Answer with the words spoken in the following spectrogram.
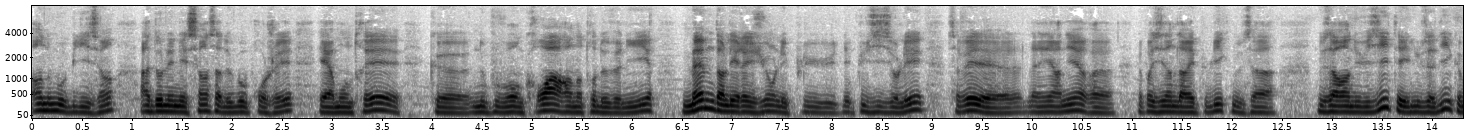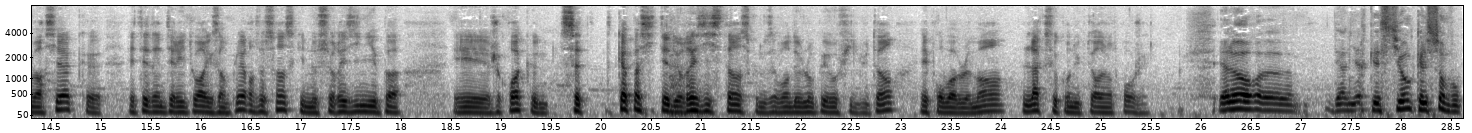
en nous mobilisant, à donner naissance à de beaux projets et à montrer que nous pouvons croire en notre devenir, même dans les régions les plus, isolées. Vous savez, euh, l'année dernière, euh, le président de la République nous a, nous a rendu visite et il nous a dit que Marciac euh, était un territoire exemplaire en ce sens qu'il ne se résignait pas. Et je crois que cette capacité de résistance que nous avons développée au fil du temps est probablement l'axe conducteur de notre projet. Et alors, dernière question, quels sont vos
